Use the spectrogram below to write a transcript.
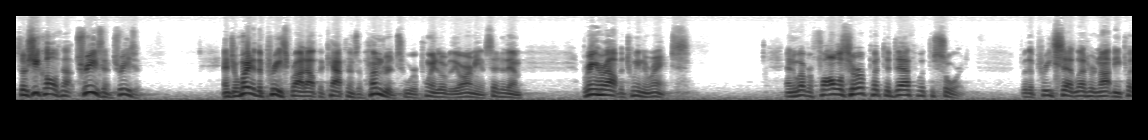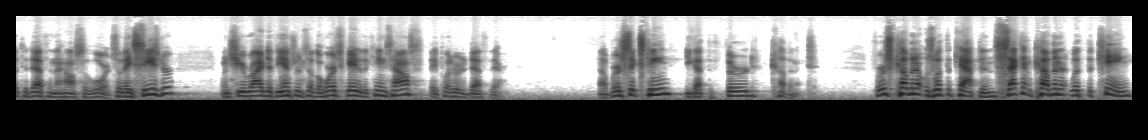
So she calls out, Treason, treason. And Jehoiada the priest brought out the captains of hundreds who were appointed over the army and said to them, Bring her out between the ranks. And whoever follows her, put to death with the sword. For the priest said, Let her not be put to death in the house of the Lord. So they seized her. When she arrived at the entrance of the horse gate of the king's house, they put her to death there. Now, verse 16, you got the third covenant. First covenant was with the captain, second covenant with the king.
